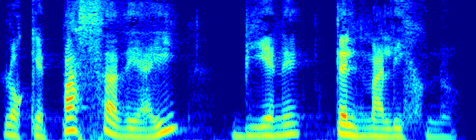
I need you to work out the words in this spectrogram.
Lo que pasa de ahí viene del maligno.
